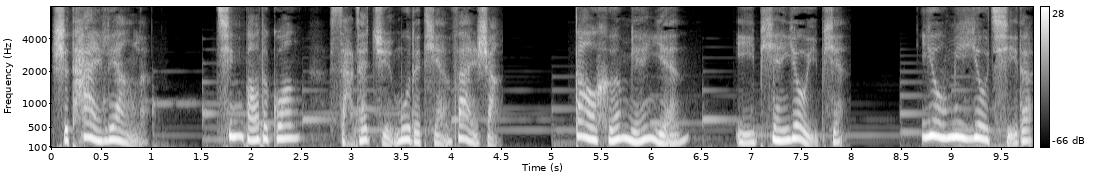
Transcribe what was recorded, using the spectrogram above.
是太亮了，轻薄的光洒在举目的田范上，稻禾绵延，一片又一片，又密又齐的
